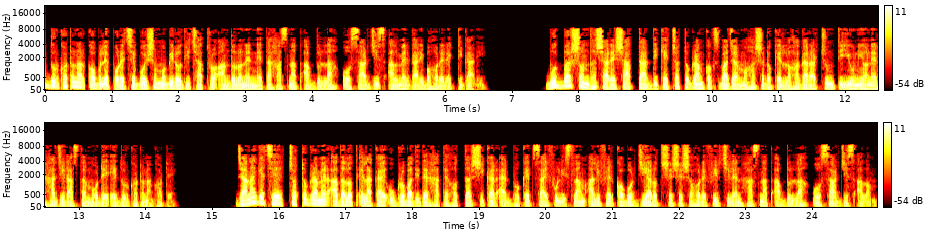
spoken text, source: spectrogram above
দুর্ঘটনার কবলে পড়েছে বৈষম্যবিরোধী ছাত্র আন্দোলনের নেতা হাসনাত আবদুল্লাহ ও সার্জিস আলমের গাড়িবহরের একটি গাড়ি। বুধবার সন্ধ্যা সাড়ে সাতটার দিকে চট্টগ্রাম কক্সবাজার মহাসড়কের লোহাগাড়ার চুন্তি ইউনিয়নের হাজি রাস্তার মোড়ে এ দুর্ঘটনা ঘটে। জানা গেছে, চট্টগ্রামের আদালত এলাকায় উগ্রবাদীদের হাতে হত্যার শিকার অ্যাডভোকেট সাইফুল ইসলাম আলিফের কবর জিয়ারত শেষে শহরে ফিরছিলেন হাসনাত আবদুল্লাহ ও সার্জিস আলম।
